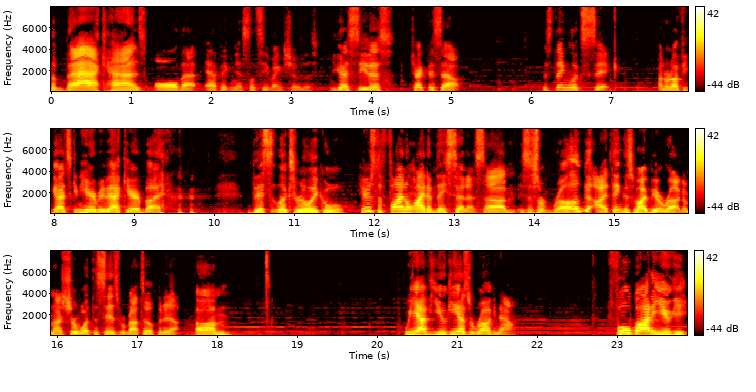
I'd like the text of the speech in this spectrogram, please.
The back has all that epicness. Let's see if I can show this. You guys see this? Check this out. This thing looks sick. I don't know if you guys can hear me back here, but This looks really cool. Here's the final item they sent us. Um, is this a rug? I think this might be a rug. I'm not sure what this is. We're about to open it up. Um, we have Yugi as a rug now. Full body Yugi.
